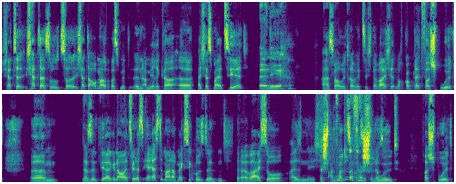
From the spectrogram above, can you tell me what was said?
Ich hatte, ich hatte so, so, ich hatte auch mal was mit in Amerika. Äh, Habe ich das mal erzählt? Äh, nee. Ah, es war ultra witzig. Da war ich ja noch komplett verspult. Ähm, da sind wir, genau, als wir das erste Mal nach Mexiko sind, da war ich so, weiß ich nicht, Verspult oder 20 oder verschwult? Verspult.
